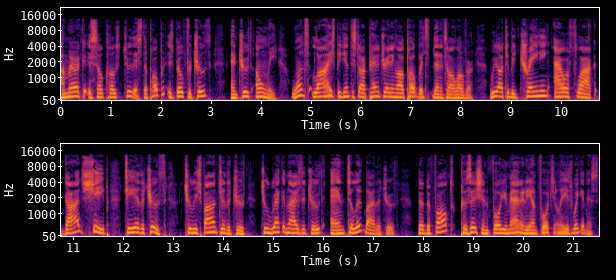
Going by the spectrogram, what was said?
America is so close to this. The pulpit is built for truth and truth only. Once lies begin to start penetrating our pulpits, then it's all over. We are to be training our flock, God's sheep, to hear the truth, to respond to the truth, to recognize the truth, and to live by the truth. The default position for humanity, unfortunately, is wickedness.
